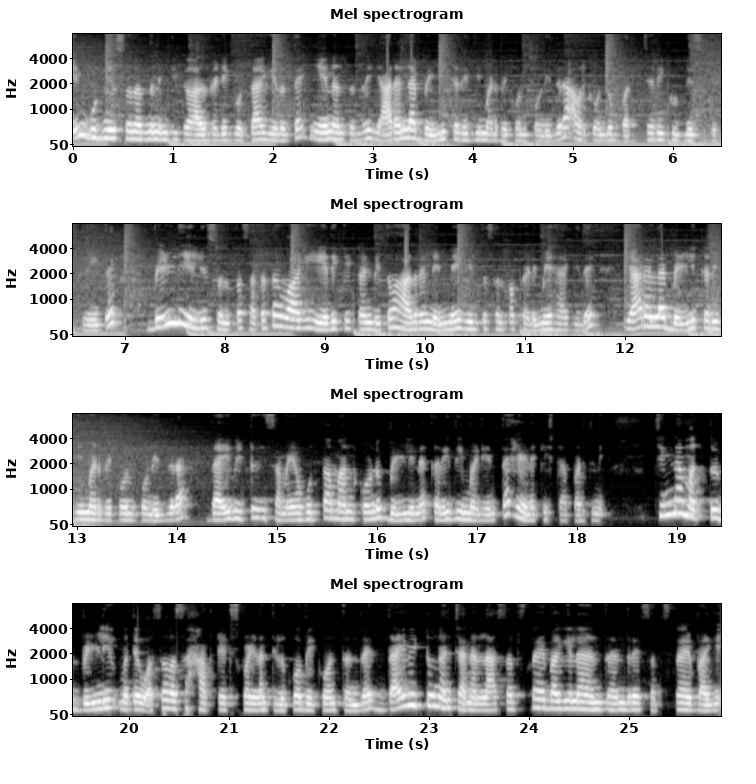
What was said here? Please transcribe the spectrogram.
ಏನು ಗುಡ್ ನ್ಯೂಸ್ ಅನ್ನೋದನ್ನ ನಿಮಗೆ ಈಗ ಆಲ್ರೆಡಿ ಗೊತ್ತಾಗಿರುತ್ತೆ. ಏನಂತಂದರೆ ಯಾರೆಲ್ಲ ಬೆಳ್ಳಿ ಖರೀದಿ ಮಾಡಬೇಕು ಅಂದ್ಕೊಂಡಿದ್ದೀರಾ ಅವ್ರಿಗೆ ಒಂದು ಭರ್ಜರಿ ಗುಡ್ ನ್ಯೂಸ್ ಇದೆ ಸ್ನೇಹಿತರೆ. ಬೆಳ್ಳಿಯಲ್ಲಿ ಸ್ವಲ್ಪ ಸತತವಾಗಿ ಏರಿಕೆ ಕಂಡಿತು ಆದರೆ ನಿನ್ನೆಗಿಂತ ಸ್ವಲ್ಪ ಕಡಿಮೆ ಆಗಿದೆ. ಯಾರೆಲ್ಲ ಬೆಳ್ಳಿ ಖರೀದಿ ಮಾಡಬೇಕು ಅಂದ್ಕೊಂಡಿದ್ದೀರಾ ದಯವಿಟ್ಟು ಈ ಸಮಯ ಉತ್ತಮ ಅಂದ್ಕೊಂಡು ಬೆಳ್ಳಿನ ಖರೀದಿ ಮಾಡಿ ಅಂತ ಹೇಳೋಕ್ಕೆ ಇಷ್ಟಪಡ್ತೀನಿ. ಚಿನ್ನ ಮತ್ತು ಬೆಳ್ಳಿ ಮತ್ತು ಹೊಸ ಹೊಸ ಅಪ್ಡೇಟ್ಸ್ಗಳನ್ನ ತಿಳ್ಕೋಬೇಕು ಅಂತಂದರೆ ದಯವಿಟ್ಟು ನನ್ನ ಚಾನಲ್ನ ಸಬ್ಸ್ಕ್ರೈಬ್ ಆಗಿಲ್ಲ ಅಂತಂದರೆ ಸಬ್ಸ್ಕ್ರೈಬ್ ಆಗಿ,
